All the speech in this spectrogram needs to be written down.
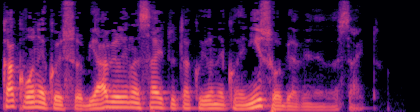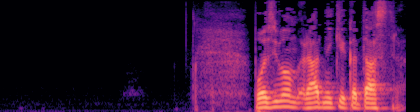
kako one koje su objavili na sajtu, tako i one koje nisu objavljene na sajtu. Pozivam radnike katastra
